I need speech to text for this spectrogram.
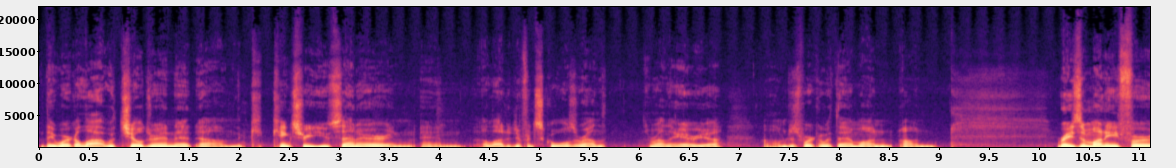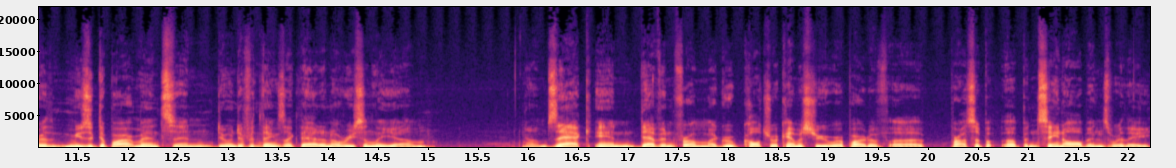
they work a lot with children at um, the King Street Youth Center and and a lot of different schools around the, around the area. Um, just working with them on on raising money for music departments and doing different things like that. I know recently. Um, um, Zach and Devin from my group Cultural Chemistry were a part of a process up in St. Albans where they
